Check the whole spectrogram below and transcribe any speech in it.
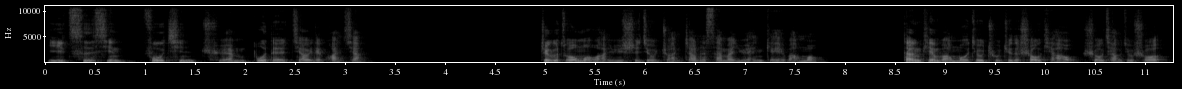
一次性付清全部的交易的款项。这个左某啊，于是就转账了三万元给王某。当天，王某就出具的收条，收条就说，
